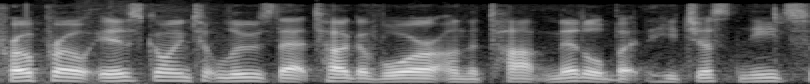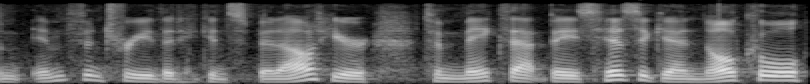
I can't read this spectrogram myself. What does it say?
ProPro is going to lose that tug of war on the top middle, but he just needs some infantry that he can spit out here to make that base his again. nullkuhl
